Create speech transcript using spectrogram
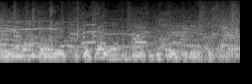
en la banda de Chicotay. Vamos a los indica los señores oficiales.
